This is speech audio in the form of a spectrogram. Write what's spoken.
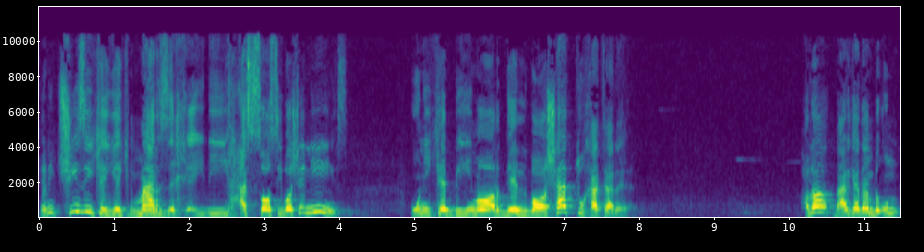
یعنی چیزی که یک مرز خیلی حساسی باشه نیست. اونی که بیمار دل باشد تو خطره. حالا برگردم به اون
